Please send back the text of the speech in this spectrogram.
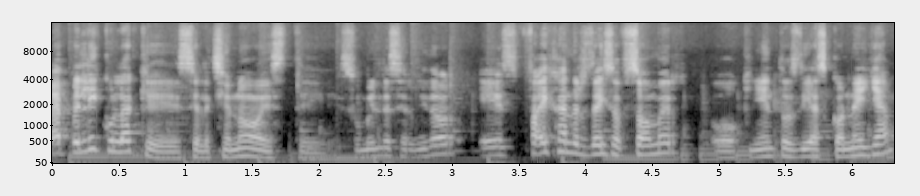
La película que seleccionó este su humilde servidor es 500 Days of Summer o 500 días con ella.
